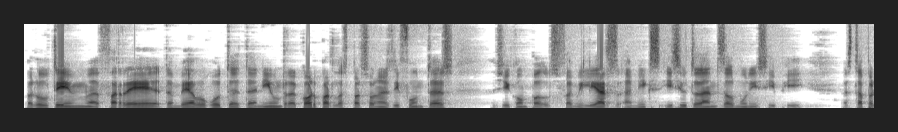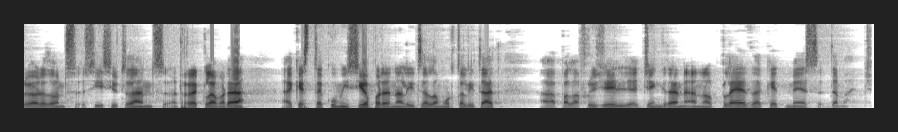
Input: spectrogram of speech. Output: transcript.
Per últim, Ferrer també ha volgut tenir un record per les persones difuntes, així com pels familiars, amics i ciutadans del municipi. Està per veure, doncs, si Ciutadans reclamarà aquesta comissió per analitzar la mortalitat a Palafrugell Gent Gran en el ple d'aquest mes de maig.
